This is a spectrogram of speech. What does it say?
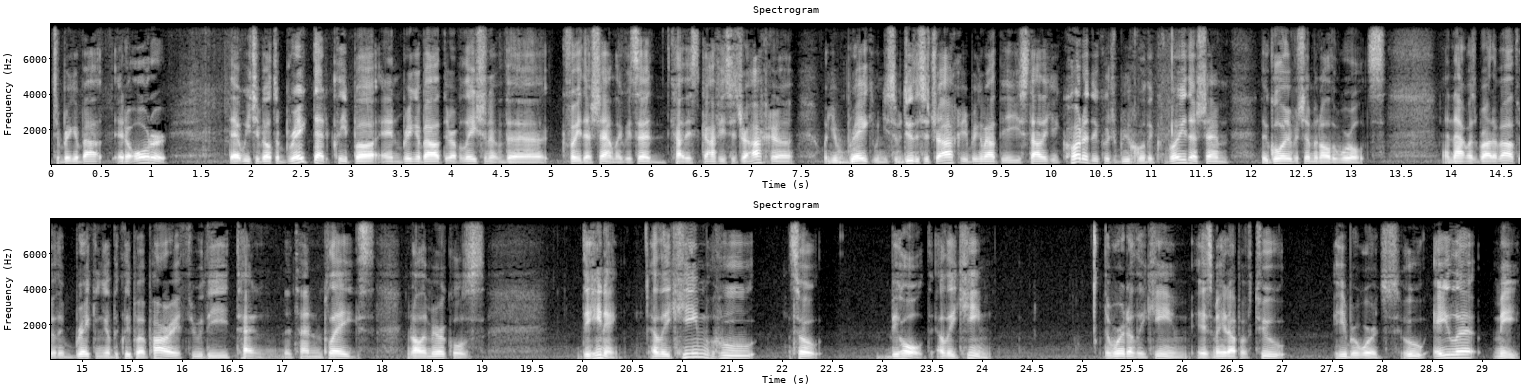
to bring about in order that we should be able to break that klipa and bring about the revelation of the kvoid Hashem. Like we said, kadis kafi sitra achra. When you break, when you subdue the sitra achra, you bring about the stalik ikora de kuchbrichu, the kvoid Hashem, the glory of Hashem in all the worlds. And that was brought about through the breaking of the klipa of pari, through the ten the ten plagues and all the miracles. Dehine elikim who so behold elikim the word alikim is made up of two Hebrew words. Who, Eile, me.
